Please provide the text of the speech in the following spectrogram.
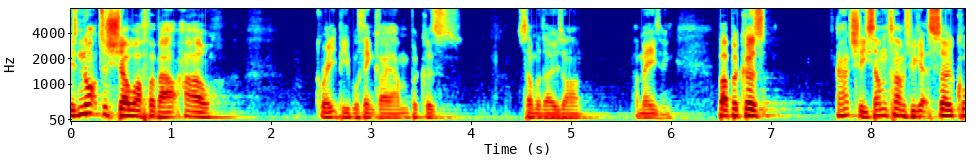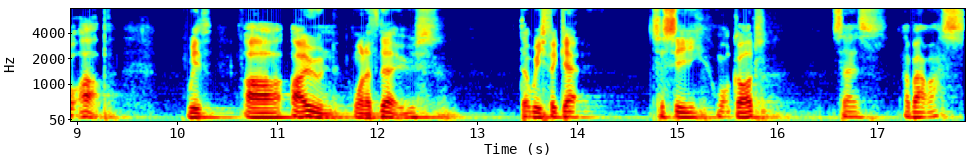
is not to show off about how great people think I am because some of those aren't amazing, but because actually sometimes we get so caught up with our own one of those that we forget to see what God says about us.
